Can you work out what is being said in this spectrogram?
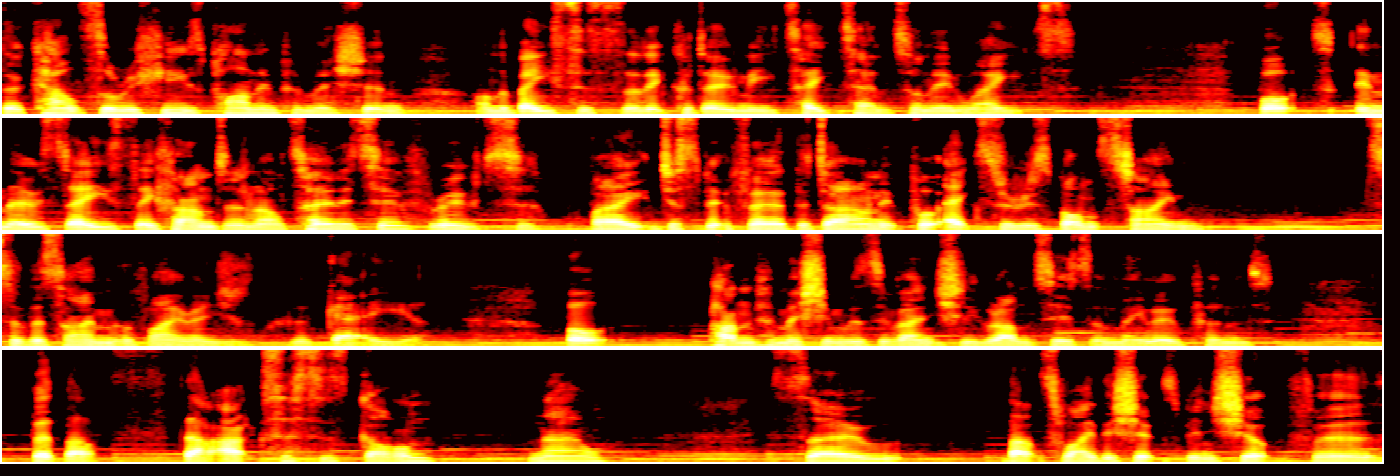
the council refused planning permission on the basis that it could only take 10 tonne in weight. But in those days they found an alternative route by just a bit further down. It put extra response time to the time that the fire engines could get here. But planning permission was eventually granted and they opened. But that's, that access is gone now. So that's why the ship's been shut for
